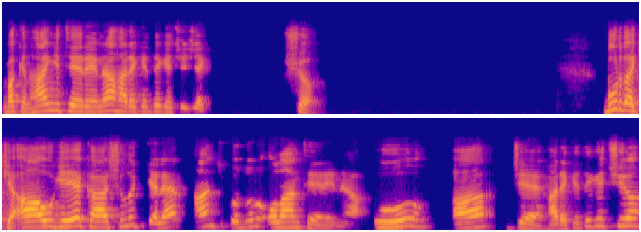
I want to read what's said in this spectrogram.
Bakın hangi tRNA harekete geçecek? Şu. Buradaki AUG'ye karşılık gelen antikodonu olan tRNA U, A, C harekete geçiyor.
